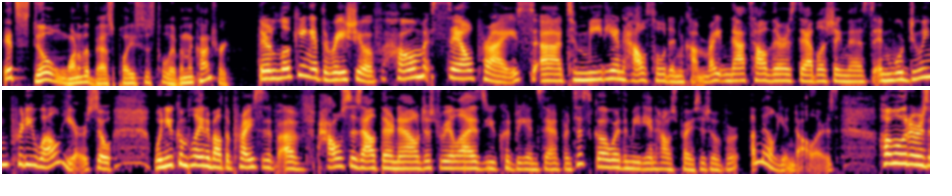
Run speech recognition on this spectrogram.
It's still one of the best places to live in the country. They're looking at the ratio of home sale price uh, to median household income, right? And that's how they're establishing this. And we're doing pretty well here. So when you complain about the price of, of houses out there now, just realize you could be in San Francisco where the median house price is over a million dollars. Homeowners,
